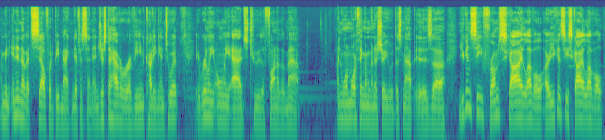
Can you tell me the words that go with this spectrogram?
I mean, in and of itself would be magnificent. And just to have a ravine cutting into it, it really only adds to the fun of the map. And one more thing I'm going to show you with this map is uh, you can see from sky level, or you can see sky level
